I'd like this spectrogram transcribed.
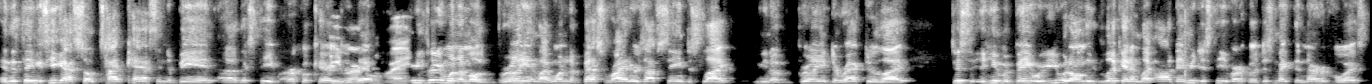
And the thing is, he got so typecast into being uh, the Steve Urkel character Steve that right? he's really one of the most brilliant, like one of the best writers I've seen. Just like you know, brilliant director, like just a human being where you would only look at him like, oh damn, you just Steve Urkel, just make the nerd voice.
